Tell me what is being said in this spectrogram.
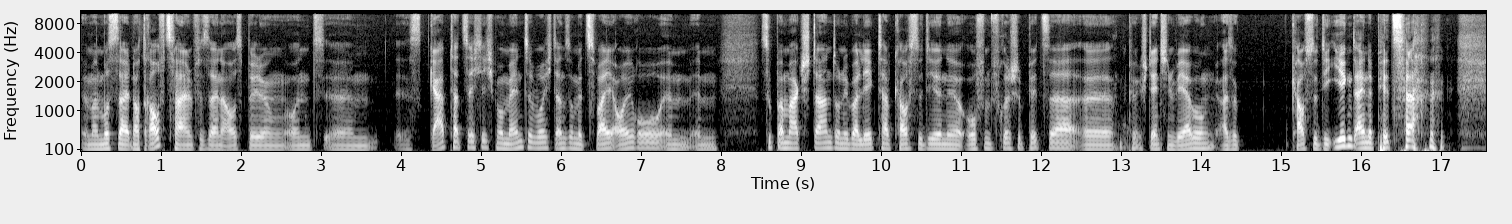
man musste halt noch draufzahlen für seine Ausbildung und ähm, es gab tatsächlich Momente, wo ich dann so mit zwei Euro im, im Supermarkt stand und überlegt habe, kaufst du dir eine ofenfrische Pizza, äh, Ständchen Werbung, also kaufst du dir irgendeine Pizza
